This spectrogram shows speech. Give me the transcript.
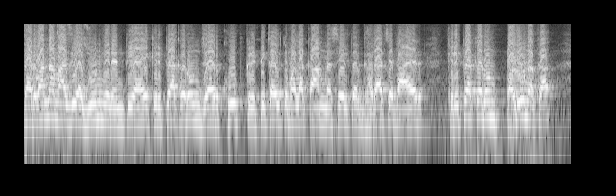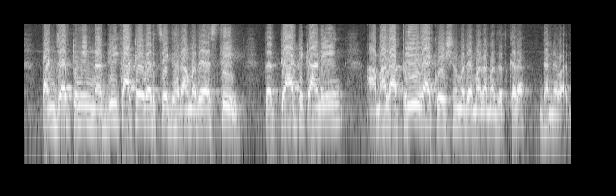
सर्वांना माझी अजून विनंती आहे कृपया करून जर खूप क्रिटिकल तुम्हाला काम नसेल तर घराच्या बाहेर कृपया करून पडू नका. पण जर तुम्ही नदी काठेवरचे घरामध्ये असतील तर त्या ठिकाणी आम्हाला प्री इव्हॅक्युएशनमध्ये आम्हाला मला मदत करा. धन्यवाद.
